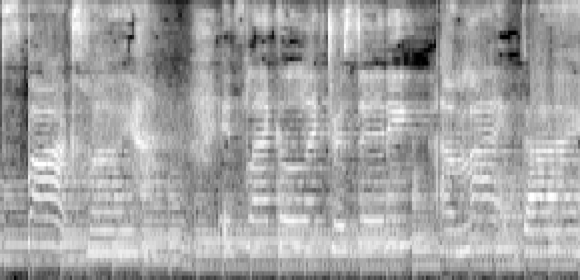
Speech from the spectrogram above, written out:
Sparks fly, it's like electricity. I might die.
